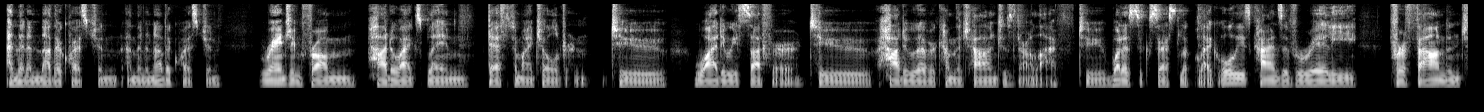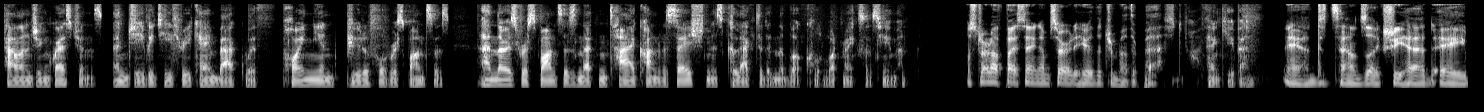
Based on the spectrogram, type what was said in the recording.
and then another question and then another question, ranging from how do I explain death to my children to why do we suffer to how do we overcome the challenges in our life to what does success look like? All these kinds of really profound and challenging questions. And GPT-3 came back with poignant, beautiful responses. And those responses and that entire conversation is collected in the book called What Makes Us Human. I'll start off by saying I'm sorry to hear that your mother passed. Oh, thank you, Ben. And it sounds like she had a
